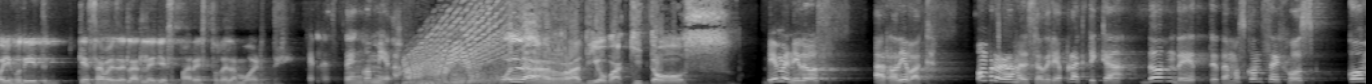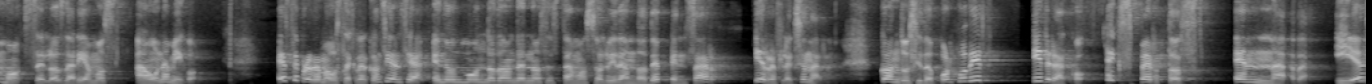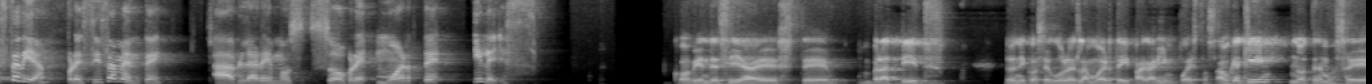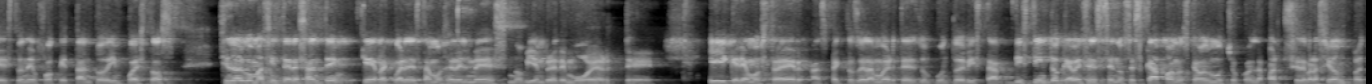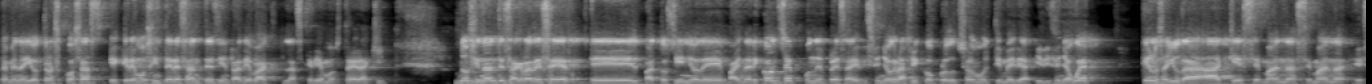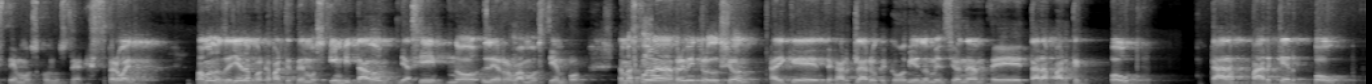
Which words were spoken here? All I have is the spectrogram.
Oye, Judith, ¿qué sabes de las leyes para esto de la muerte? Que les tengo miedo. Hola, Radio Vaquitos. Bienvenidos a Radio Vaca, un programa de sabiduría práctica donde te damos consejos como se los daríamos a un amigo. Este programa busca crear conciencia en un mundo donde nos estamos olvidando de pensar y reflexionar. Conducido por Judith y Draco, expertos en nada. Y este día, precisamente, hablaremos sobre muerte y leyes. Como bien decía este Brad Pitt, lo único seguro es la muerte y pagar impuestos. Aunque aquí no tenemos este, un enfoque tanto de impuestos, sino algo más interesante, que recuerden, estamos en el mes noviembre de muerte y queríamos traer aspectos de la muerte desde un punto de vista distinto, que a veces se nos escapa, nos quedamos mucho con la parte de celebración, pero también hay otras cosas que creemos interesantes y en Radio Back las queríamos traer aquí. No sin antes agradecer el patrocinio de Binary Concept, una empresa de diseño gráfico, producción multimedia y diseño web, que nos ayuda a que semana a semana estemos con ustedes. Pero bueno, vámonos de lleno porque aparte tenemos invitado y así no le robamos tiempo. Nada más con una breve introducción, hay que dejar claro que como bien lo menciona eh, Tara Parker Pope, Tara Parker Pope,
